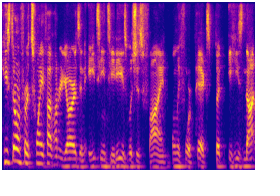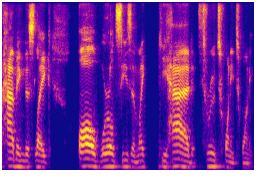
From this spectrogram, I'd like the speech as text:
he's thrown for 2,500 yards and 18 TDs, which is fine, only four picks, but he's not having this like all world season like he had through 2020.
